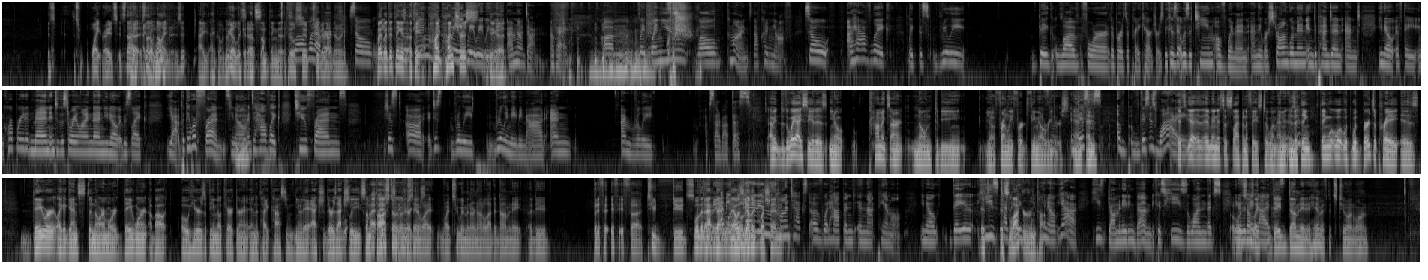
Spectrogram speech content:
It's it's white, right? It's it's not I- a it's I not a don't know. is it? I, I don't know. We gotta look It's- it up. It's something I that. feel Well, stu- stupid not knowing. So, But- but the thing is, okay, thing Hun- that- Huntress- Wait, wait, wait, okay, wait, wait. I'm not done. Okay. um, like when you, well, come on, stop cutting me off. So I have like, like this really big love for the Birds of Prey characters because it was a team of women and they were strong women, independent, and you know if they incorporated men into the storyline, then you know it was like, yeah, but they were friends, you know, and to have like two friends just uh it just really really made me mad. And i'm really upset about this. I mean, the, the way I see it is, you know, comics aren't known to be, you know, friendly for female readers, and, and this and is a, this is why it's yeah. I I mean, it's a slap in the face to women. And, and Is the thing thing with, with with Birds of Prey is they were like against the norm, where they weren't about. Oh, here's a female character in a tight costume. You know, they actually there was actually some I, thought I just don't to the understand characters. why why two women are not allowed to dominate a dude. But if if if uh, two dudes Well, that- that- dominate that- i mean that was the other question. in the context of what happened in that panel you know they It's- he's it's technically, locker room talk. you know yeah he's dominating them because he's the one that's you Well, know it the sounds big like guy they 'cause- dominated him if it's two on one.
